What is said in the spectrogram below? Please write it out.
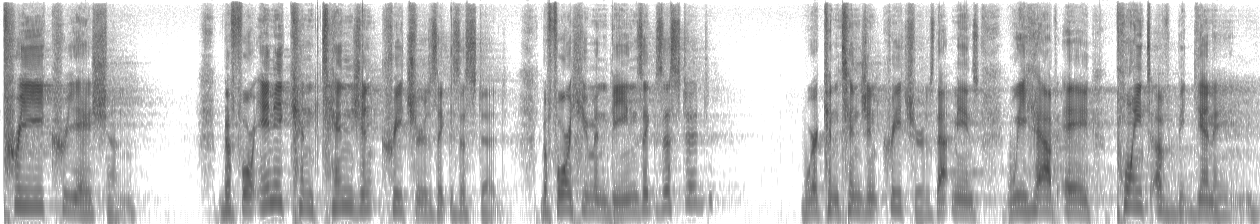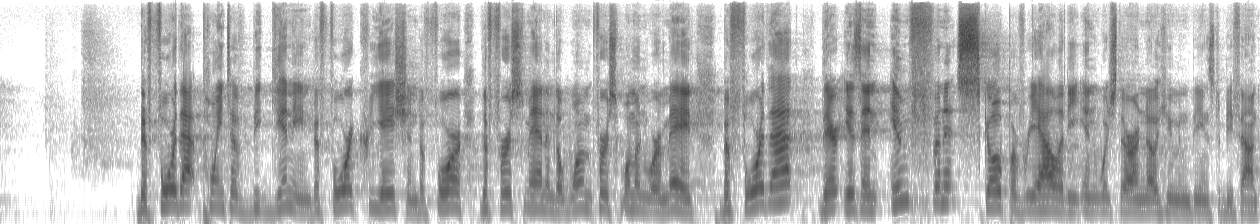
pre creation, before any contingent creatures existed, before human beings existed, we're contingent creatures. That means we have a point of beginning. Before that point of beginning, before creation, before the first man and the one, first woman were made, before that, there is an infinite scope of reality in which there are no human beings to be found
